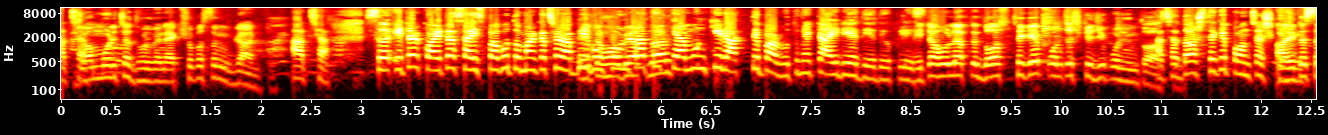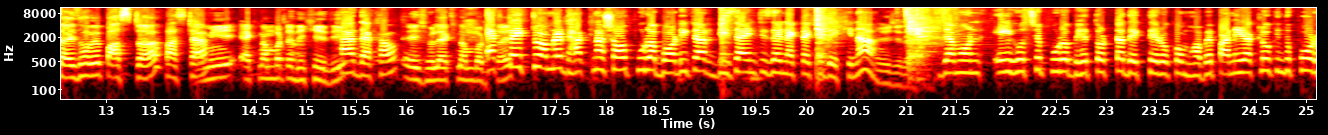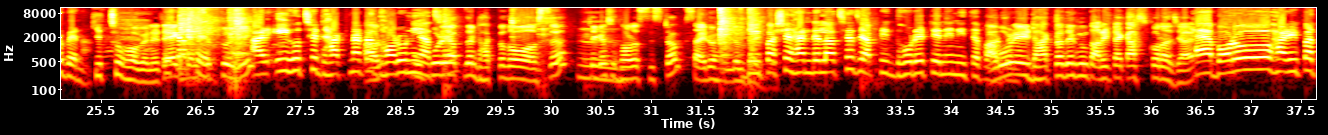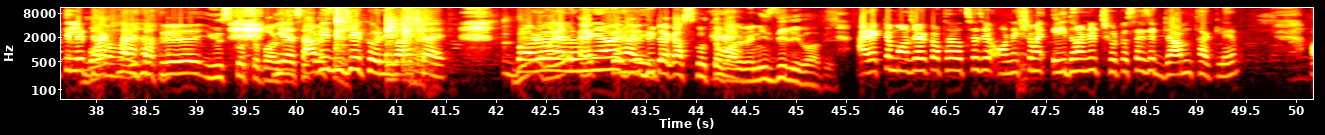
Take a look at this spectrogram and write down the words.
আচ্ছা। জমমরিচা ধরবেন 100% গ্যারান্টি আচ্ছা। সো এটার কয়টা সাইজ পাবো তোমার কাছে রাব্বি? এবং কোনটাতে কেমন কি রাখতে পারব? তুমি একটা আইডিয়া দিয়ে দিও প্লিজ এটা হলো আপনার 10 থেকে 50 কেজি পর্যন্ত আছে। আচ্ছা 10 থেকে 50 আর এটা সাইজ হবে পাঁচটা। পাঁচটা। আমি এক নাম্বারটা দেখিয়ে দিই। হ্যাঁ দেখাও। এই হলো এক নাম্বার সাইজ একটা একটু আমরা ঢাকনা সহ পুরো বডিটার ডিজাইন ডিজাইন একটা একটু দেখি না? এই যে যেমন এই হচ্ছে পুরো ভেতরটা দেখতে এরকম হবে পানি রাখলেও কিন্তু পড়বে না। কিচ্ছু হবে না এটা একদম তৈরি। আর এই হচ্ছে ঢাকনাটা আর ধরনি আছে। উপরে আপনার ঢাকটা দেওয়া আছে। ঠিক আছে ধরার সিস্টেম সাইডও হ্যান্ডেল দুই পাশে হ্যান্ডেল আছে যে আপনি ধরে টেনে নিতে আবার পারবেন। এই ঢাকটা দেখুন আরেকটা কাজ করা যায়। হ্যাঁ বড় হাড়ি পাতিলের ঢাকনা। হাড়ি পাতিলে ইউজ করতে পারবেন यस আমি নিজে করি বাসায়। বড় অ্যালুমিনিয়াম অ্যালুমিনিয়ামের একটা দুইটা কাজ করতে হ্যাঁ। পারবেন ইজিলি ভাবে। আর একটা মজার কথা হচ্ছে যে অনেক সময় এই ধরনের ছোট সাইজের ড্রাম থাকলে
